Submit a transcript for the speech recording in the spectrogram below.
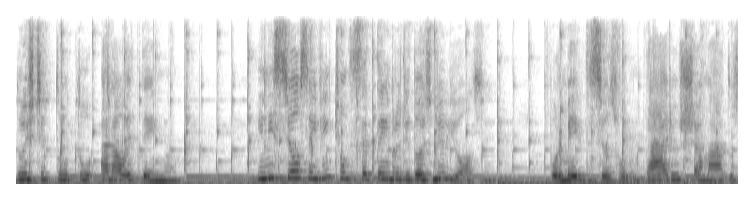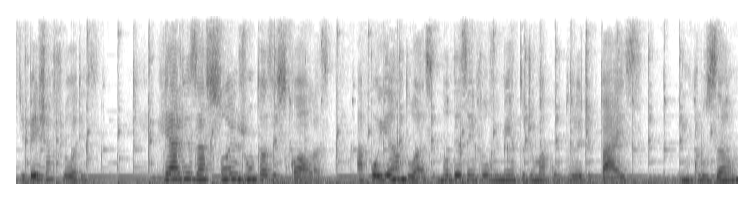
do Instituto Anauetenho. Iniciou-se em 21 de setembro de 2011 por meio de seus voluntários chamados de beija-flores, realizações junto às escolas, apoiando-as no desenvolvimento de uma cultura de paz, inclusão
